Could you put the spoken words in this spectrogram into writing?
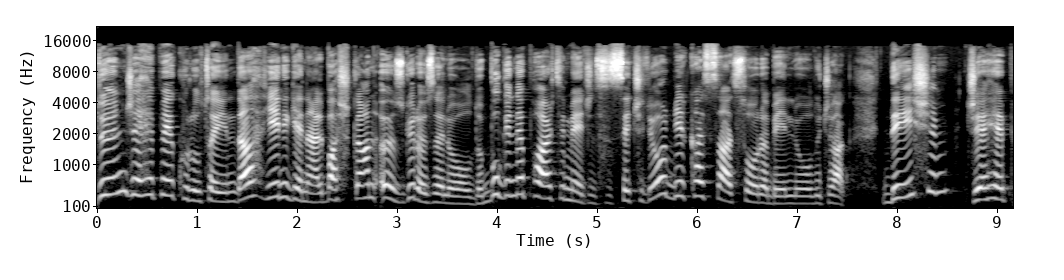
Dün CHP kurultayında yeni genel başkan Özgür Özel oldu. Bugün de parti meclisi seçiliyor. Birkaç saat sonra belli olacak. Değişim CHP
